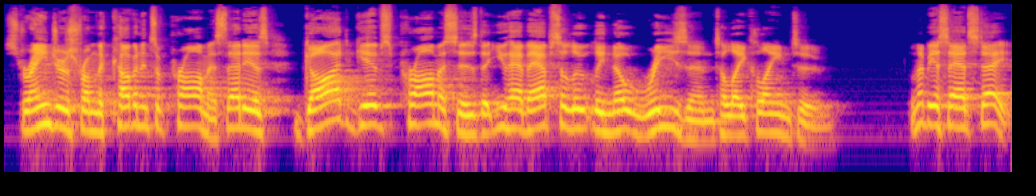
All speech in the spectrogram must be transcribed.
Strangers from the covenants of promise. That is, God gives promises that you have absolutely no reason to lay claim to. Wouldn't that be a sad state?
